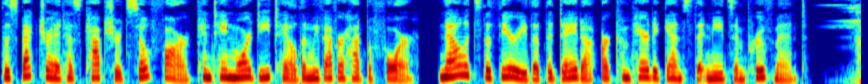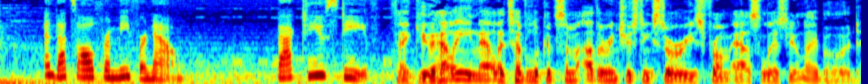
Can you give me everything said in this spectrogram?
the spectra it has captured so far contain more detail than we've ever had before. Now it's the theory that the data are compared against that needs improvement. And that's all from me for now. Back to you, Steve. Thank you, Halley. Now let's have a look at some other interesting stories from our celestial neighbourhood.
